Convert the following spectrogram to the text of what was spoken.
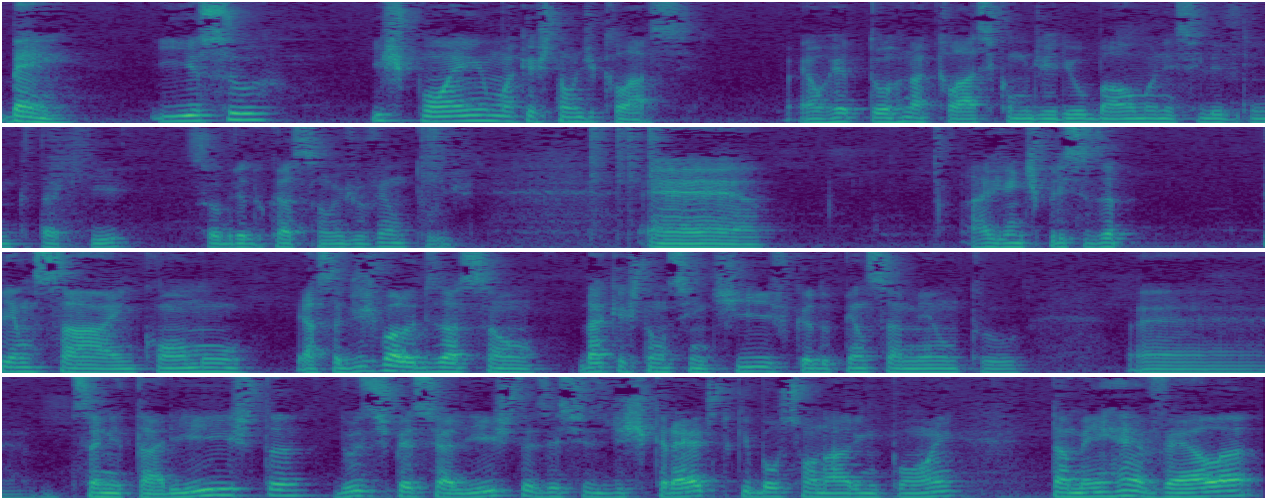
Bem, isso expõe uma questão de classe. É o retorno à classe, como diria o Bauman nesse livrinho que está aqui, sobre educação e juventude. É... A gente precisa pensar em como essa desvalorização da questão científica, do pensamento é, sanitarista, dos especialistas, esse descrédito que Bolsonaro impõe, também revela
